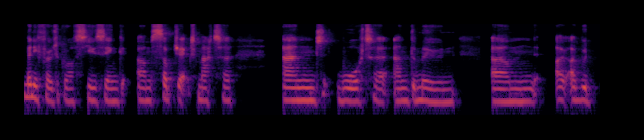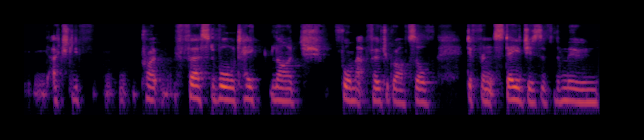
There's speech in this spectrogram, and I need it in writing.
many photographs using um, subject matter and water and the moon. Um, I, I, would actually first of all take large format photographs of different stages of the moon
